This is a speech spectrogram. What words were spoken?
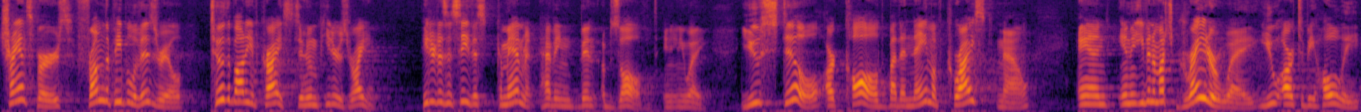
transfers from the people of Israel to the body of Christ to whom Peter is writing. Peter doesn't see this commandment having been absolved in any way. You still are called by the name of Christ now, and in even a much greater way, you are to be holy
